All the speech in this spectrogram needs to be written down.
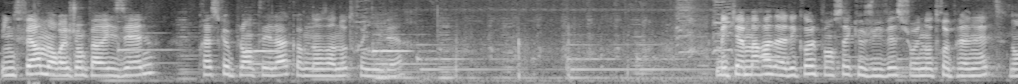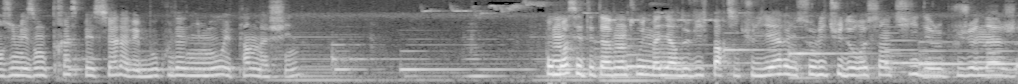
Une ferme en région parisienne, presque plantée là comme dans un autre univers. Mes camarades à l'école pensaient que je vivais sur une autre planète, dans une maison très spéciale avec beaucoup d'animaux et plein de machines. Pour moi, c'était avant tout une manière de vivre particulière, une solitude ressentie dès le plus jeune âge.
